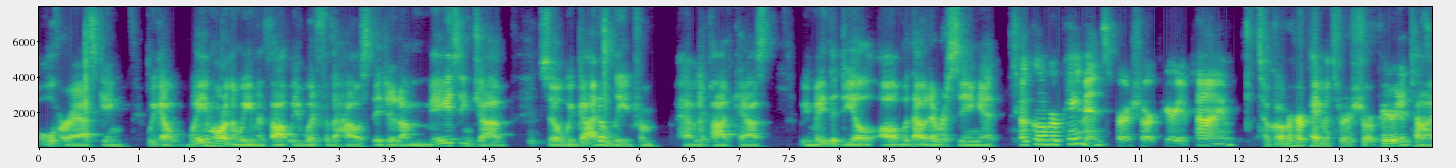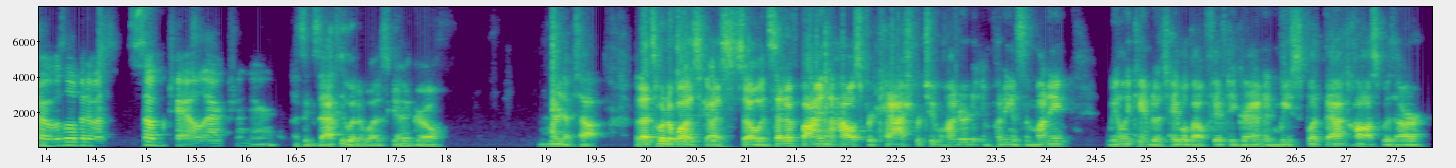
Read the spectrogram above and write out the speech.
over asking. We got way more than we even thought we would for the house. They did an amazing job. So we got a lead from having a podcast. We made the deal all without ever seeing it. Took over payments for a short period of time. Took over her payments for a short period of time. So it was a little bit of a subtail action there. That's exactly what it was. Get it, girl. Right up top. But that's what it was, guys. So instead of buying the house for cash for 200 and putting in some money, we only came to the table about 50 grand and we split that cost with our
